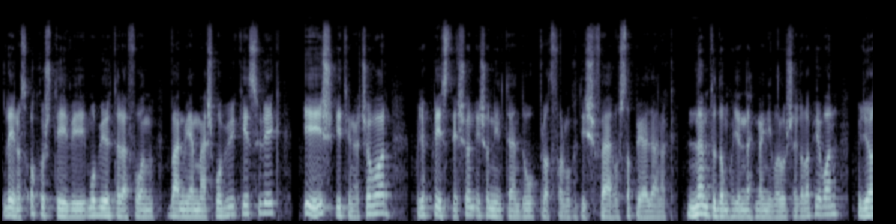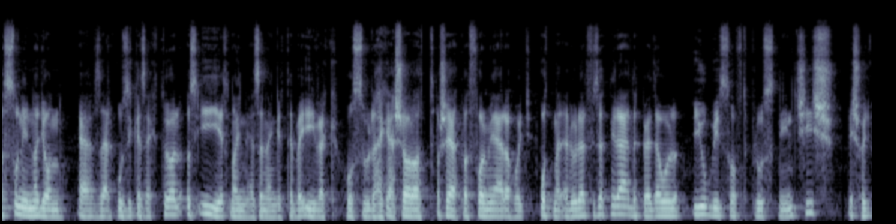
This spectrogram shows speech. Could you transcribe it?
legyen az okos tévé, mobiltelefon, bármilyen más mobilkészülék, és itt jön a csavar, hogy a PlayStation és a Nintendo platformokat is felhozta példának. Nem tudom, hogy ennek mennyi valóság alapja van. Ugye a Sony nagyon elzárkózik ezektől, az i nagy nehezen engedte be évek hosszú rágása alatt a saját platformjára, hogy ott már elő lehet fizetni rá, de például Ubisoft Plus nincs is, és hogy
